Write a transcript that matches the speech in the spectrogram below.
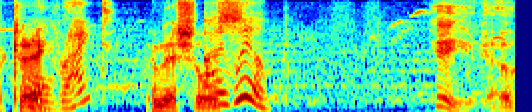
Okay. All right. Initials. I will. Here you go.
